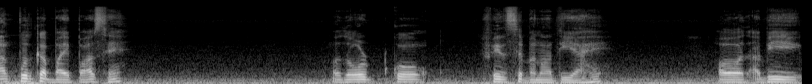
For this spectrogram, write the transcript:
नागपुर का बाईपास है। रोड को फिर से बना दिया है और अभी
